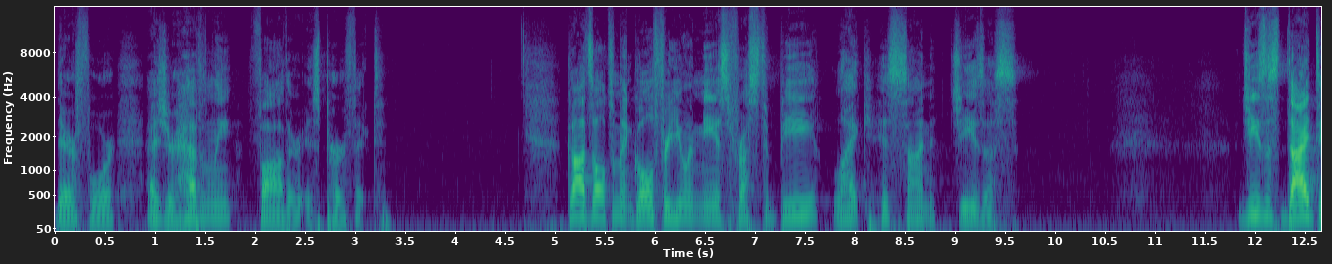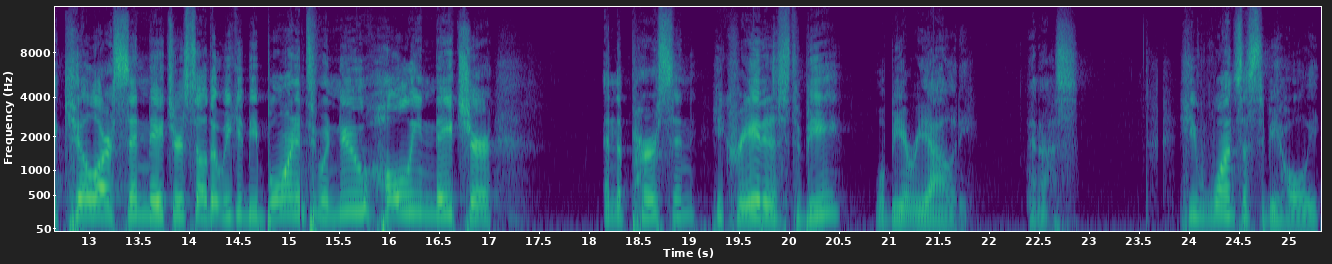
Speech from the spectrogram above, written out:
therefore, as your heavenly Father is perfect. God's ultimate goal for you and me is for us to be like his son, Jesus. Jesus died to kill our sin nature so that we could be born into a new holy nature. And the person he created us to be will be a reality in us. He wants us to be holy.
